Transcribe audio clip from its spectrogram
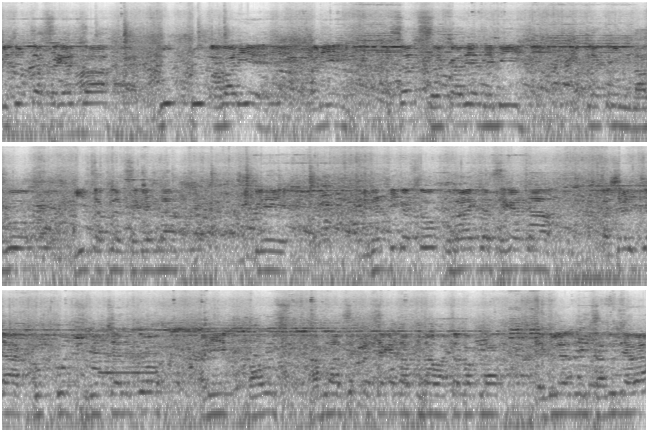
मी तुमचा सगळ्यांचा खूप खूप आभारी आहे. आणि असंच सहकार्य नेहमी आपल्याकडून लागू हीच आपल्या सगळ्यांना विनंती करतो. पुन्हा एकदा सगळ्यांना आषाढीच्या खूप खूप शुभेच्छा देतो. आणि पाऊस थांबला असेल तर सगळ्यांना पुन्हा वाटप आपलं रेग्युलरली चालू द्यावा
